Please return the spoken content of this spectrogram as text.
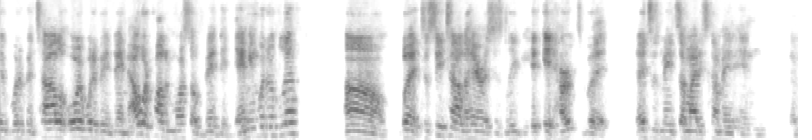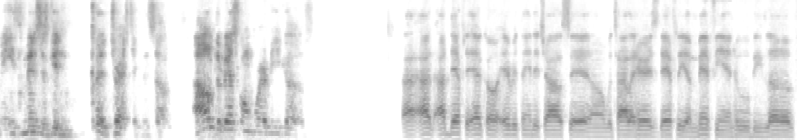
it would have been Tyler or it would have been Damien. I would have probably more so bet that Damien would have left. Um, but to see Tyler Harris is leaving, it, it hurts. But that just means somebody's coming, and I mean his minutes is getting cut drastically. So I hope the best for him wherever he goes. I, I, definitely echo everything that y'all said. Um, with Tyler Harris, definitely a Memphian who will be loved,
